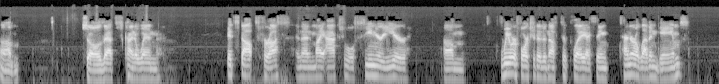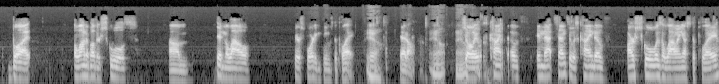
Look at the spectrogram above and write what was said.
Um, so that's kind of when it stopped for us. And then my actual senior year, Um, we were fortunate enough to play, I think, 10 or 11 games, but a lot of other schools um, didn't allow their sporting teams to play Yeah. at all. Yeah. yeah. So it was kind of, in that sense, it was kind of our school was allowing us to play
